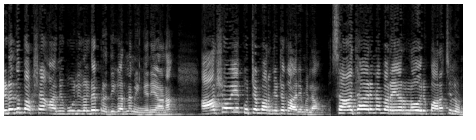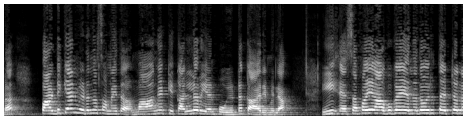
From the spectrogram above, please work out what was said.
ഇടതുപക്ഷ അനുകൂലികളുടെ പ്രതികരണം ഇങ്ങനെയാണ്. ആർഷോയെ കുറ്റം പറഞ്ഞിട്ട് കാര്യമില്ല. സാധാരണ പറയാറുള്ള ഒരു പറച്ചിലുണ്ട്. പഠിക്കാൻ വിടുന്ന സമയത്ത് മാങ്ങയ്ക്ക് കല്ലെറിയാൻ പോയിട്ട് കാര്യമില്ല. ഈ എസ് എഫ് ഐ ആകുക എന്നത് ഒരു തെറ്റല്ല.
